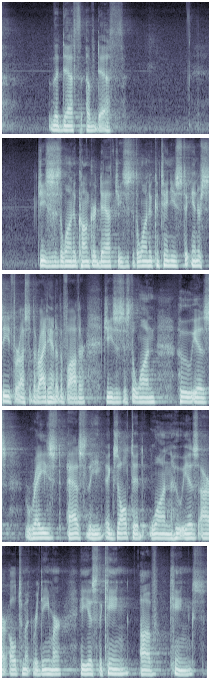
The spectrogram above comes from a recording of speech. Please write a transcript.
The Death of Death. Jesus is the one who conquered death. Jesus is the one who continues to intercede for us at the right hand of the Father. Jesus is the one who is raised as the exalted one who is our ultimate Redeemer. He is the King of kings.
